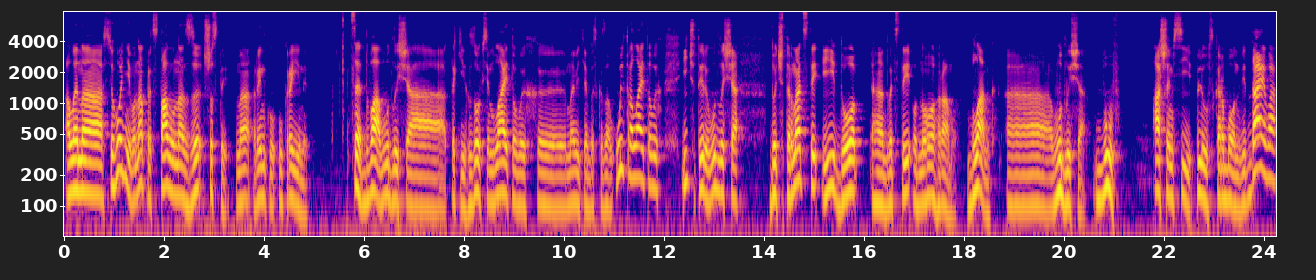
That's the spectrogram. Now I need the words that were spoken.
але на сьогодні вона представлена з 6 на ринку України. Це два вудлища таких зовсім лайтових, е, навіть я би сказав, ультралайтових, і чотири вудлища до 14 і до е, 21 граму. Бланк е, вудлища був HMC плюс карбон від Daiwa,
